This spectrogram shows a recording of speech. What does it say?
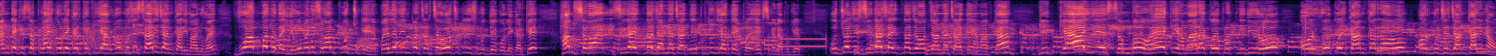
अंडे की सप्लाई को लेकर के किया, वो मुझे सारी जानकारी मालूम है, वो आप मत बताइए, वो मैंने सवाल पूछ चुके हैं, पहले भी इन पर चर्चा हो चुकी है इस मुद्दे को लेकर के, हम सवाल, सीधा इतना जानना चाहते हैं प्रतुल जी, आते हैं एक सेकंड आप उज्जवल जी, सीधा सा इतना जवाब जानना चाहते हैं हम आपका, कि क्या ये संभव है कि हमारा कोई प्रतिनिधि हो, और वो कोई काम कर रहा हो, और मुझे जानकारी ना हो,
